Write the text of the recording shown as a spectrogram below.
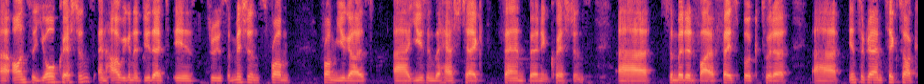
uh, answer your questions. And how we're gonna do that is through submissions from from you guys uh, using the hashtag fan burning questions uh, submitted via Facebook, Twitter, uh, Instagram, TikTok,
